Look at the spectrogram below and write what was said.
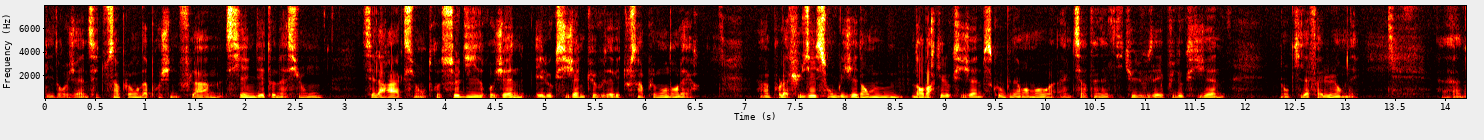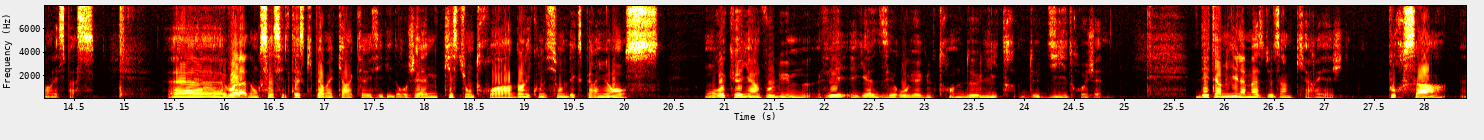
l'hydrogène, c'est tout simplement d'approcher une flamme. S'il y a une détonation, c'est la réaction entre ce dihydrogène et l'oxygène que vous avez tout simplement dans l'air. Hein, pour la fusée, ils sont obligés d'embarquer l'oxygène parce qu'au bout d'un moment, à une certaine altitude, vous n'avez plus d'oxygène, donc il a fallu l'emmener euh, dans l'espace. Euh, voilà, donc ça c'est le test qui permet de caractériser l'hydrogène. Question 3, dans les conditions de l'expérience, on recueille un volume V égale 0,32 litres de dihydrogène. Déterminer la masse de zinc qui a réagi. Pour ça, euh,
